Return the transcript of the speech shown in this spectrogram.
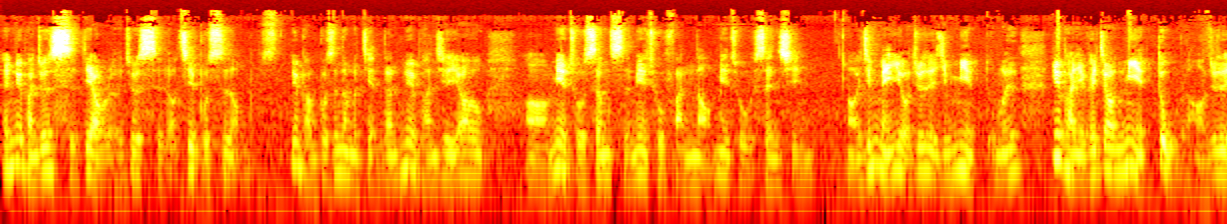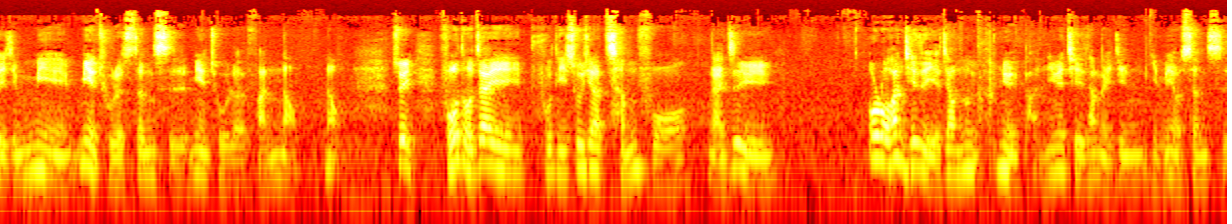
哎，涅盘就是死掉了，就死了。其实不是哦，涅盘不是那么简单。涅盘其实要啊灭除生死，灭除烦恼，灭除身心啊，已经没有，就是已经灭。我们涅槃也可以叫灭度了哈，就是已经灭灭除了生死，灭除了烦恼。那所以佛陀在菩提树下成佛，乃至于欧罗汉其实也叫涅涅槃，因为其实他们已经也没有生死，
